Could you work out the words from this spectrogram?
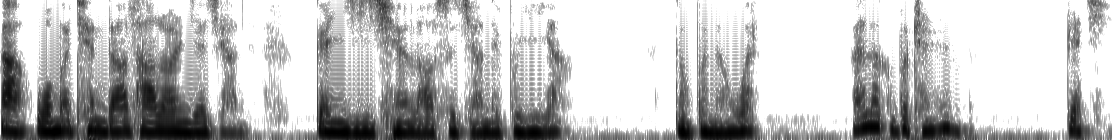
啊，我们听到他老人家讲的，跟以前老师讲的不一样，都不能问。哎，那个不承认的，别提。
